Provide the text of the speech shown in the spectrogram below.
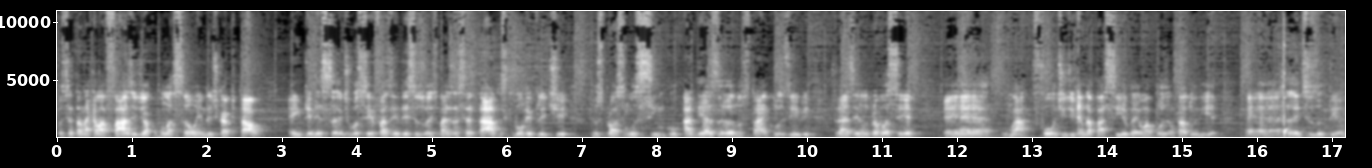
você está naquela fase de acumulação ainda de capital, é interessante você fazer decisões mais acertadas que vão refletir nos próximos 5 a 10 anos, tá? Inclusive trazendo para você é, uma fonte de renda passiva, é uma aposentadoria é, antes do tempo,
